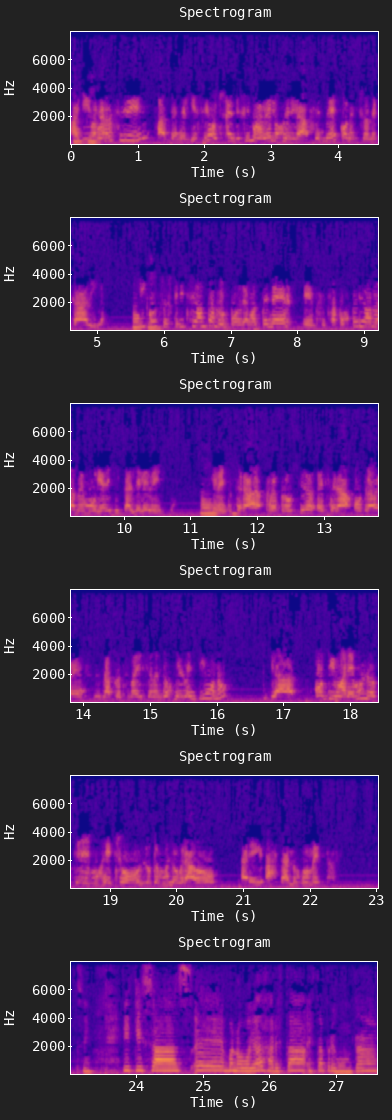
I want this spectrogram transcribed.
Allí van a recibir antes del 18 el 19 los enlaces de conexión de cada día. Y con suscripción también podrán obtener en fecha posterior la memoria digital del evento el evento será reproducido, eh, será otra vez la próxima edición en 2021. Ya continuaremos lo que hemos hecho, lo que hemos logrado eh, hasta los momentos. Sí, y quizás, eh, bueno, voy a dejar esta, esta pregunta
